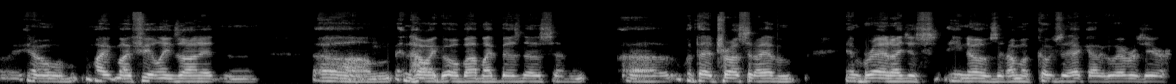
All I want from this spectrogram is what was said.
you know my my feelings on it and um, and how I go about my business, and uh, with that trust that I have in, in Brett, I just he knows that I'm a coach the heck out of whoever's here.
